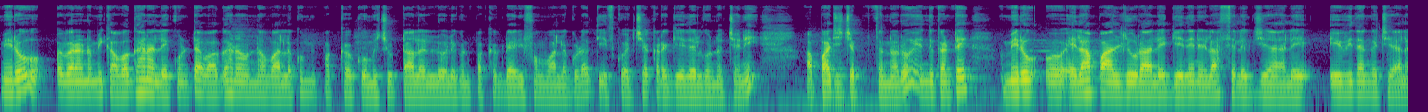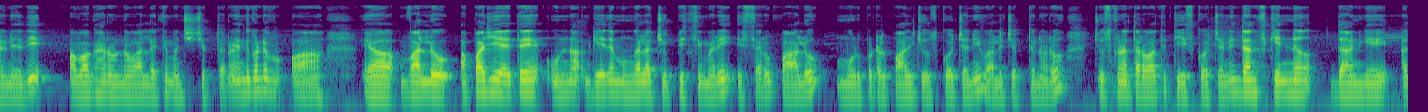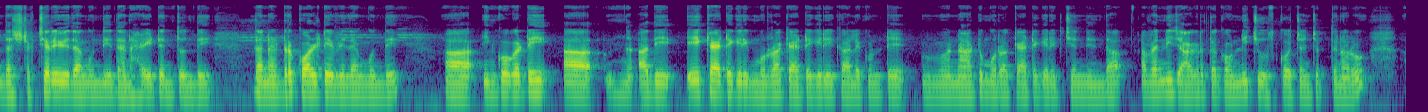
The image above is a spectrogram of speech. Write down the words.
మీరు ఎవరైనా మీకు అవగాహన లేకుంటే అవగాహన ఉన్న వాళ్ళకు మీ పక్కకు మీ చుట్టాలలో లేకుంటే పక్కకు డైరీ ఫామ్ వాళ్ళకు కూడా తీసుకొచ్చి అక్కడ గేదెలు కొనొచ్చని అప్పాజీ చెప్తున్నారు. ఎందుకంటే మీరు ఎలా పాలు చూడాలి గేదెని ఎలా సెలెక్ట్ చేయాలి ఏ విధంగా చేయాలనేది అవగాహన ఉన్న వాళ్ళైతే మంచిగా చెప్తారు. ఎందుకంటే వాళ్ళు అప్పాజీ అయితే ఉన్న గేదె ముంగల చూపిస్తే మరి ఇస్తారు. పాలు మూడు పూటల పాలు చూసుకోవచ్చని వాళ్ళు చెప్తున్నారు. చూసుకున్న తర్వాత తీసుకోవచ్చని. దాని స్కిన్ దాని దాని స్ట్రక్చర్ ఏ విధంగా ఉంది దాని హైట్ ఎంత ఉంది దాని అడ్డర్ క్వాలిటీ ఏ విధంగా ఉంది ఇంకొకటి అది ఏ కేటగిరీకి ముర్రా కేటగిరీకా లేకుంటే నాటు ముర్రా కేటగిరీకి చెందిందా? అవన్నీ జాగ్రత్తగా ఉండి చూసుకోవచ్చు అని చెప్తున్నారు.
